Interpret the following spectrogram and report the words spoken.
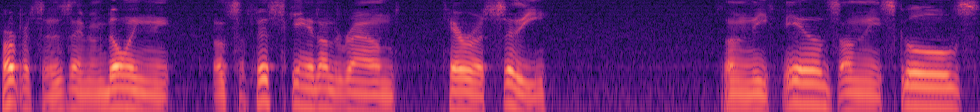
purposes, they've been building a sophisticated underground terrorist city it's underneath fields, underneath schools.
